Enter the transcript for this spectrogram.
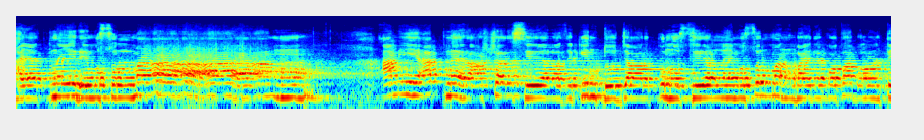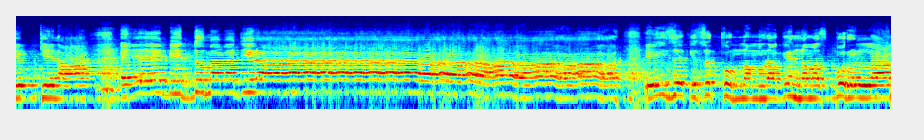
হায়াত নাই রে মুসলমান। আমি আপনার আশার সিরিয়াল আছে, কিন্তু যার কোনো সিরিয়াল নেই, মুসলমান ভাইদের কথা বলেন ঠিক কিনা? এ বিদ্যু বাবাজিরা এই যে কিছুক্ষণ আমরা আগে নামাজ পড়লাম,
